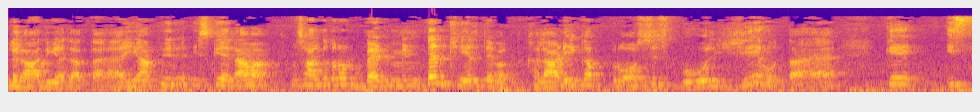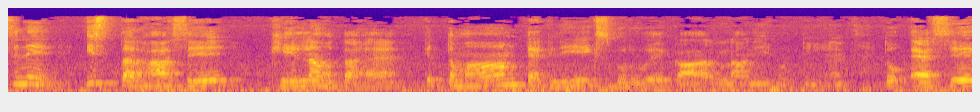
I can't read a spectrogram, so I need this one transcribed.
लगा दिया जाता है। या फिर इसके अलावा मिसाल के तौर पर बैडमिंटन खेलते वक्त खिलाड़ी का प्रोसेस गोल ये होता है कि इसने इस तरह से खेलना होता है कि तमाम टेक्निक्स बुरुए कार लानी होती हैं। तो ऐसे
